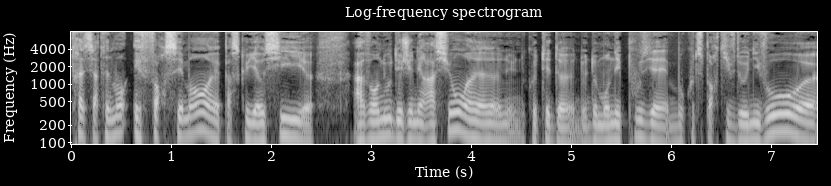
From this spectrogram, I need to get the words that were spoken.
très certainement et forcément, euh, parce qu'il y a aussi euh, avant nous des générations. Hein, du côté de, de, de, mon épouse, il y a beaucoup de sportifs de haut niveau. Euh,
